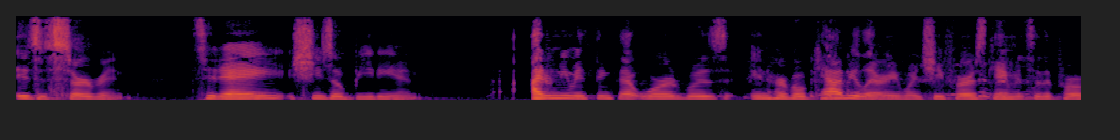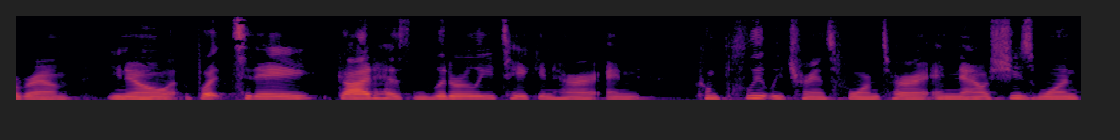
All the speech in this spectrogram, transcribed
is a servant. Today, she's obedient. I don't even think that word was in her vocabulary when she first came into the program, you know. But today, God has literally taken her and completely transformed her, and now she's one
